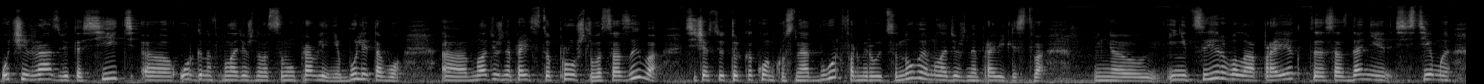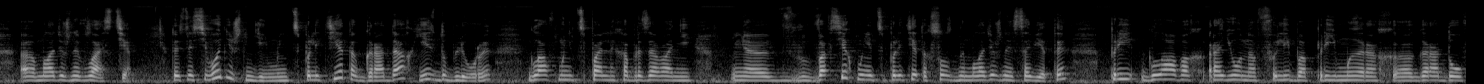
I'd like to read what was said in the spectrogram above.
очень развита сеть э, органов молодежного самоуправления. Более того, э, молодежное правительство прошлого созыва, сейчас идет только конкурсный отбор, формируется новое молодежное правительство, э, инициировало проект создания системы молодежной власти. То есть на сегодняшний день в муниципалитетах, в городах есть дублеры глав муниципальных образований. Во всех муниципалитетах созданы молодежные советы при главах районов, либо при мэрах городов.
